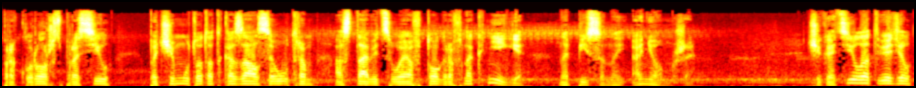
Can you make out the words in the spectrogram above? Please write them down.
Прокурор спросил, почему тот отказался утром оставить свой автограф на книге, написанной о нем же. Чикатило ответил,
